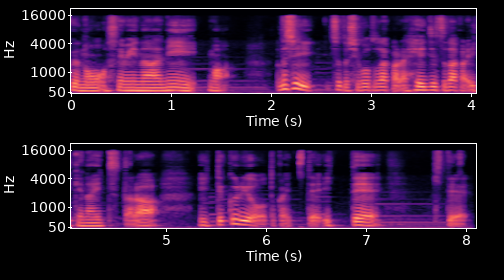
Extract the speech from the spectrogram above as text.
区のセミナーに、まあ、私、ちょっと仕事だから平日だから行けないっつったら、行ってくるよとか言って、行って、来て、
